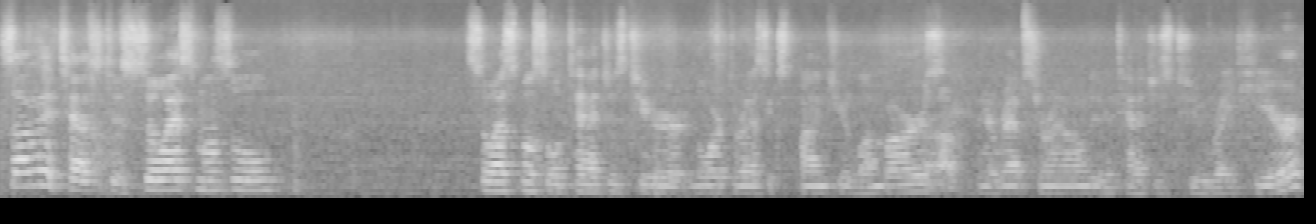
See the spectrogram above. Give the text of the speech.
So I'm going to test his psoas muscle. Psoas muscle attaches to your lower thoracic spine, to your lumbars, Uh-huh. and it wraps around and attaches to right here,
